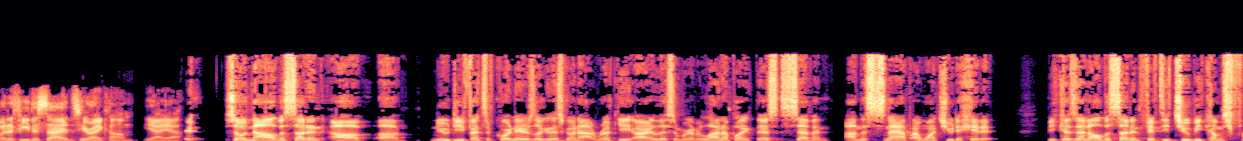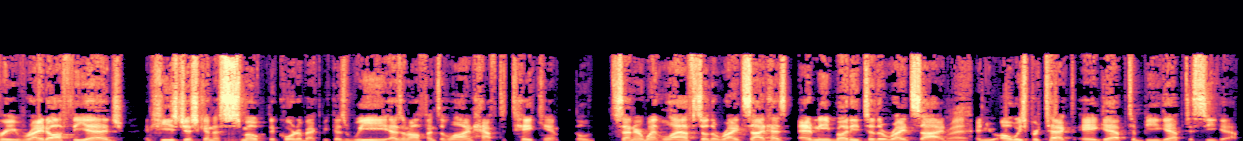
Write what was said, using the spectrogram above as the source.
But if he decides, here I come. Yeah, yeah. So now all of a sudden, uh, uh, new defensive coordinators looking at this going, ah, rookie. All right, listen, we're going to line up like this. Seven on the snap. I want you to hit it because then all of a sudden 52 becomes free right off the edge and he's just going to smoke the quarterback because we as an offensive line have to take him. The center went left, so the right side has anybody to the right side, right. and you always protect A gap to B gap to C gap.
